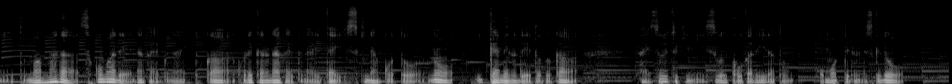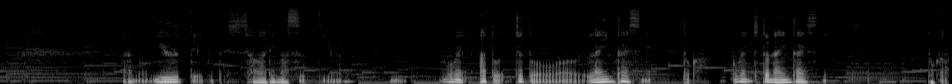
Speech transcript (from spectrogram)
えーとまあ、まだそこまで仲良くないとか、これから仲良くなりたい好きなことの1回目のデートとか、はい、そういう時にすごい効果的だと思ってるんですけど、あの、言うっていうことです。触りますっていうの。ごめん、あと、ちょっと LINE 返すね。とか、ごめん、ちょっと LINE 返すね。とか、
